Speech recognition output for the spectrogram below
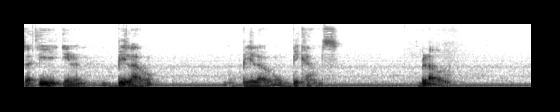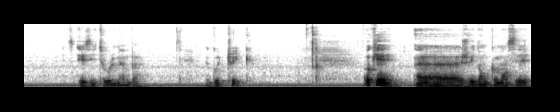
the E in below, below becomes blow. It's easy to remember. A good trick. Ok, euh, je vais donc commencer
